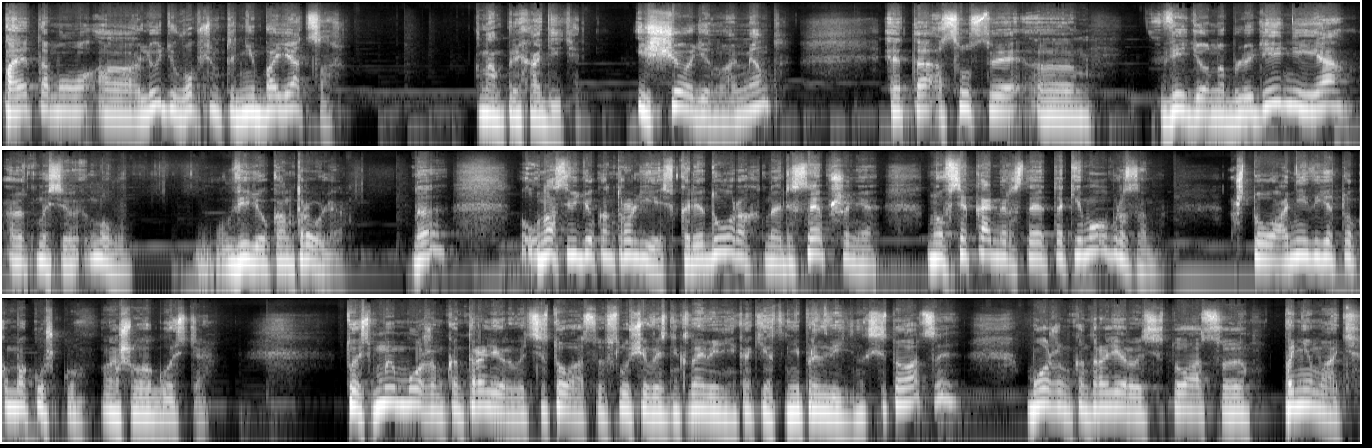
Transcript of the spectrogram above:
Поэтому э, люди, в общем-то, не боятся к нам приходить. Еще один момент – это отсутствие э, видеонаблюдения, в смысле, ну, видеоконтроля. Да? У нас видеоконтроль есть в коридорах, на ресепшене, но все камеры стоят таким образом, что они видят только макушку нашего гостя. То есть мы можем контролировать ситуацию в случае возникновения каких-то непредвиденных ситуаций, можем контролировать ситуацию, понимать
